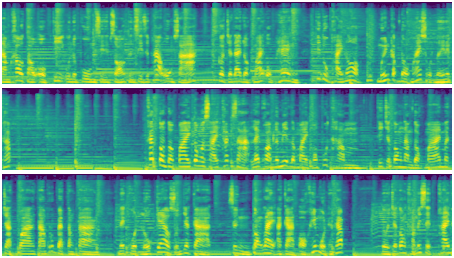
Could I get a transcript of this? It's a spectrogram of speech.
นำเข้าเตาอบที่อุณหภูมิ 42-45 องศา ก็จะได้ดอกไม้อบแห้ง ที่ดูภายนอกเหมือนกับดอกไม้สดเลยนะครับ ขั้นตอนต่อไปต้องอาศัยทักษะและความละเมียดละไมของผู้ทำที่จะต้องนำดอกไม้มาจัดวางตามรูปแบบต่างๆ ในขวดโหลแก้วสุญญากาศ ซึ่งต้องไล่อากาศออกให้หมดนะครับโดยจะต้องทำให้เสร็จภายใน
